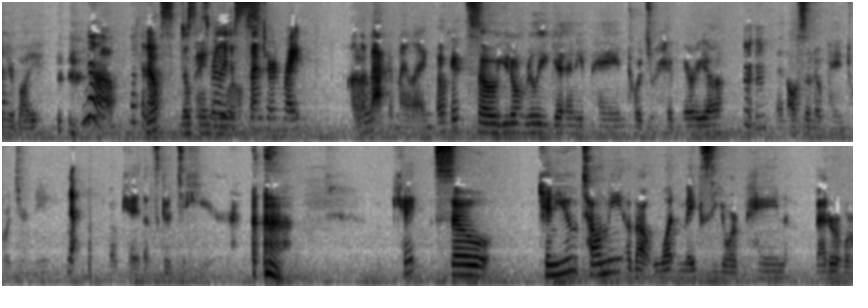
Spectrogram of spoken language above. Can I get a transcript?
in your body? No, nothing No? else. No Just pain it's really just else? centered right on Oh. the back of my leg. Okay, so you don't really get any pain towards your hip area, Mm-mm. and also no pain towards your knee? No. Okay, that's good to hear. okay, so can you tell me about what makes your pain better or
